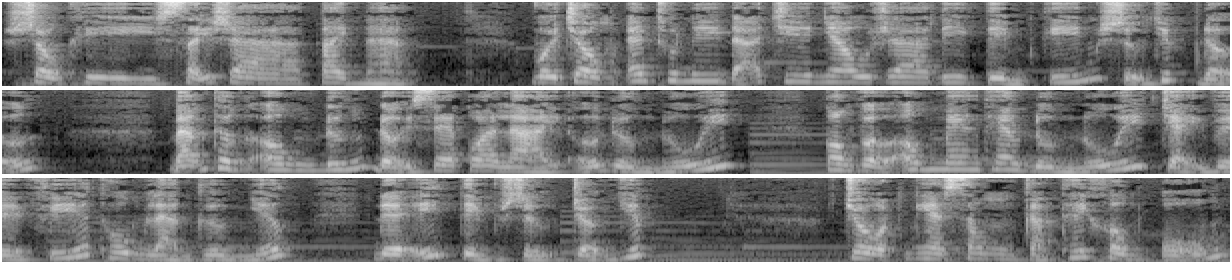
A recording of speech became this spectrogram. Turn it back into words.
Sau khi xảy ra tai nạn, vợ chồng Anthony đã chia nhau ra đi tìm kiếm sự giúp đỡ. Bản thân ông đứng đợi xe qua lại ở đường núi, còn vợ ông men theo đường núi chạy về phía thôn làng gần nhất để tìm sự trợ giúp. George nghe xong cảm thấy không ổn,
